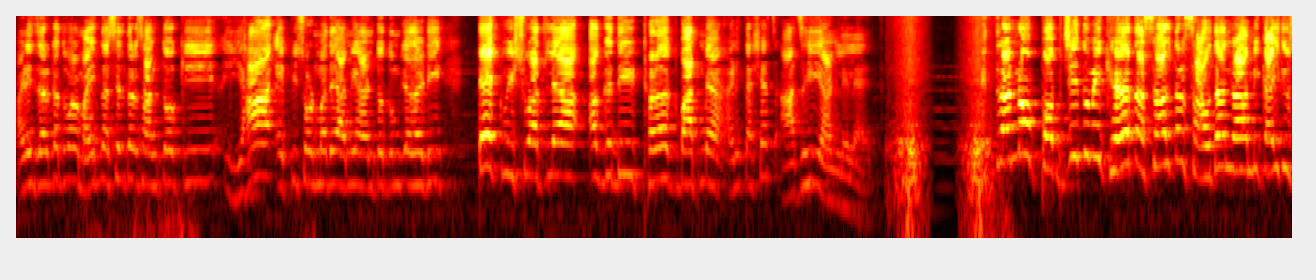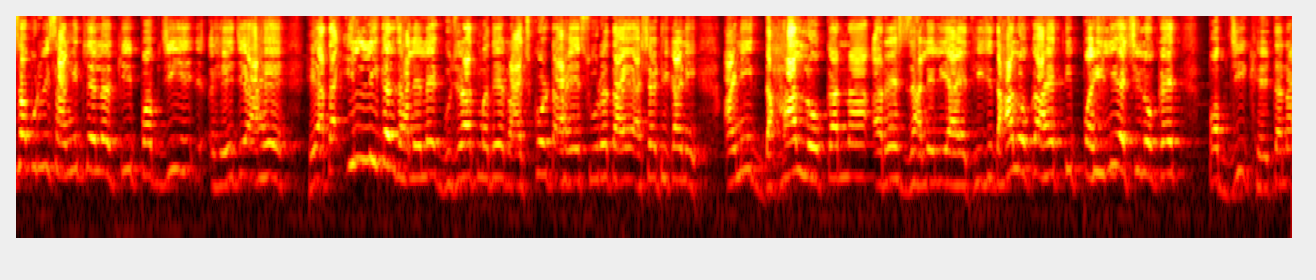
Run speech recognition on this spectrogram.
आणि जर का तुम्हाला माहीत नसेल तर सांगतो की ह्या एपिसोडमध्ये आम्ही आणतो तुमच्यासाठी टेक विश्वातल्या अगदी ठळक बातम्या. आणि तशाच आजही आणलेल्या आहेत. मित्रांनो पबजी तुम्ही खेळत असाल तर सावधान राहा. मी काही दिवसापूर्वी सांगितलेलं की पबजी हे जे आहे हे आता इल्लीगल झालेलं आहे. गुजरातमध्ये राजकोट आहे सुरत आहे अशा ठिकाणी. आणि दहा लोकांना अरेस्ट झालेली आहेत. ही जी दहा लोक आहेत ती पहिली अशी लोक आहेत पबजी खेळताना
